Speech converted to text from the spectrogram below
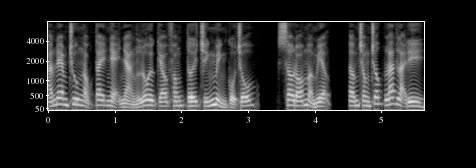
hắn đem Chu Ngọc tay nhẹ nhàng lôi kéo phóng tới chính mình cổ chỗ, sau đó mở miệng, ấm trong chốc lát lại đi.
